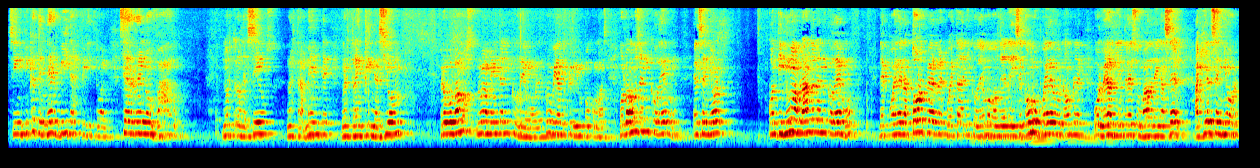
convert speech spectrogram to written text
significa tener vida espiritual, ser renovado. Nuestros deseos, nuestra mente, nuestra inclinación. Pero volvamos nuevamente a Nicodemo. Después voy a describir un poco más. Volvamos a Nicodemo. El Señor continúa hablando a Nicodemo después de la torpe respuesta de Nicodemo, donde él le dice, ¿cómo puede un hombre volver al vientre de su madre y nacer? Aquí el Señor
